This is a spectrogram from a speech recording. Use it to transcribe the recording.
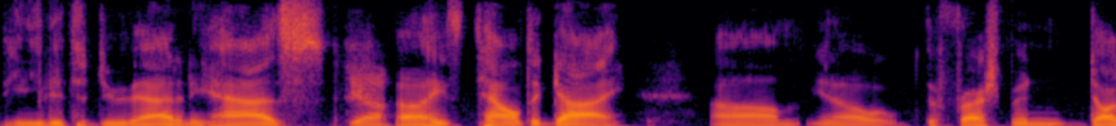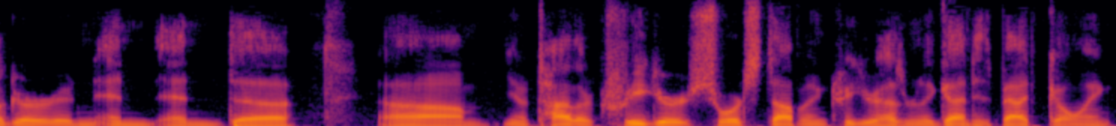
He needed to do that, and he has. Yeah. Uh, he's a talented guy. Um, you know, the freshman Duggar and and and uh, um, you know Tyler Krieger, shortstop. I mean, Krieger hasn't really gotten his bat going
